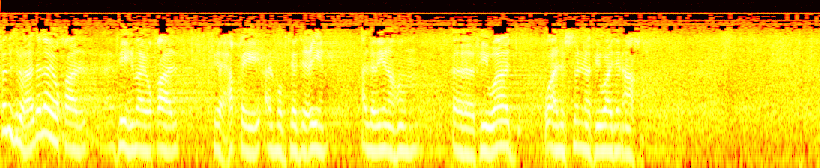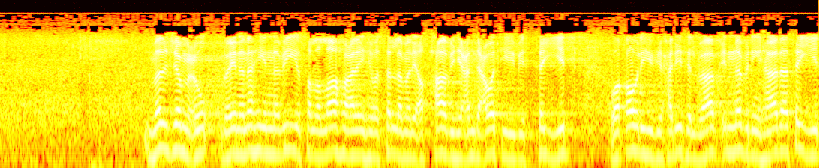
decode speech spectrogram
فمثل هذا لا يقال فيه ما يقال في حق المبتدعين الذين هم في واد وأهل السنة في واد آخر. ما الجمع بين نهي النبي صلى الله عليه وسلم لأصحابه عن دعوته بالسيد وقوله في حديث الباب إن ابني هذا سيد؟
